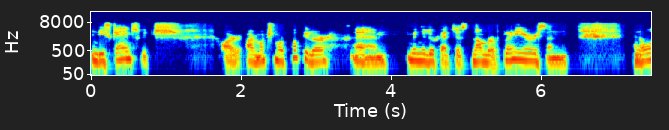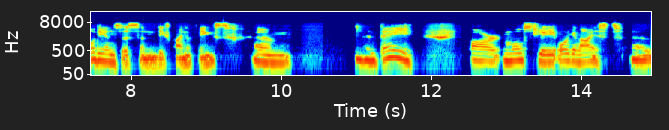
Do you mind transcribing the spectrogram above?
in these games, which are are much more popular, um, when you look at just number of players and and audiences and these kind of things, um, they are mostly organized uh,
